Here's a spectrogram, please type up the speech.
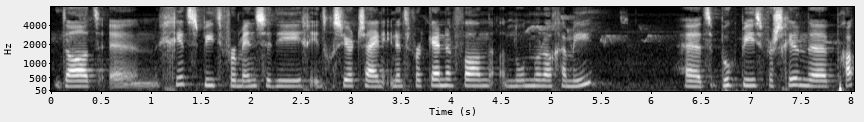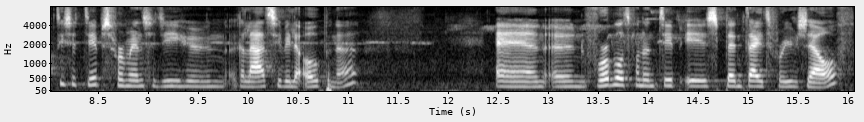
Dat een gids biedt voor mensen die geïnteresseerd zijn in het verkennen van non-monogamie. Het boek biedt verschillende praktische tips voor mensen die hun relatie willen openen. En een voorbeeld van een tip is plan tijd voor jezelf.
